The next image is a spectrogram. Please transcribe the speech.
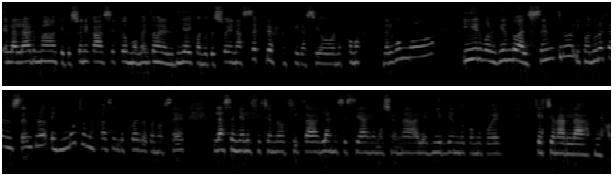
el alarma que te suene cada ciertos momentos en el día y cuando te suena, hacer tres respiraciones, como de algún modo ir volviendo al centro y cuando uno está en el centro es mucho más fácil después reconocer las señales fisiológicas, las necesidades emocionales, ir viendo cómo poder gestionarlas mejor.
